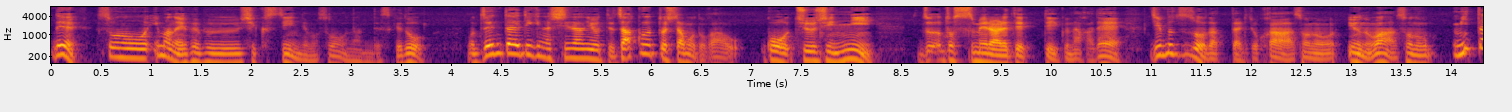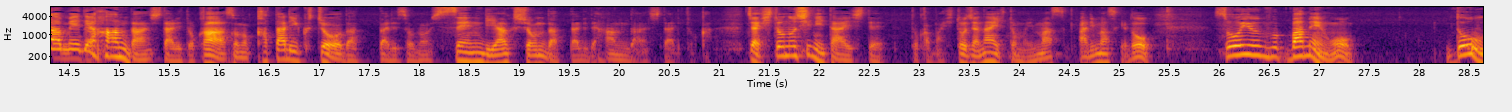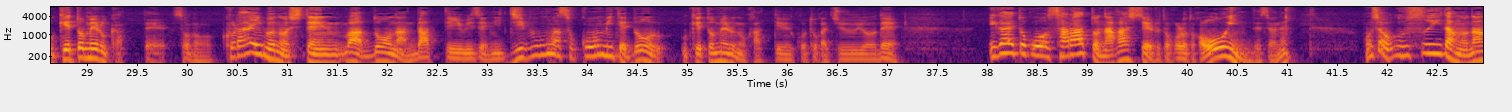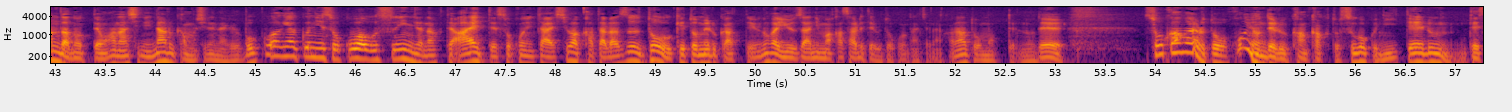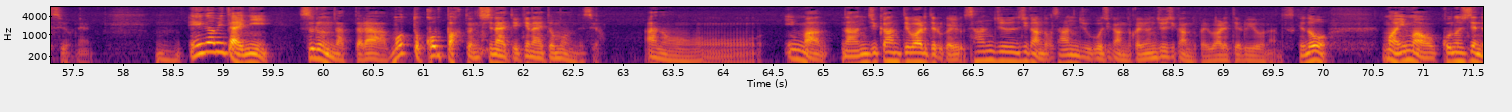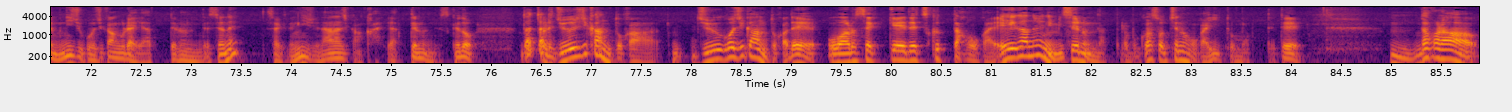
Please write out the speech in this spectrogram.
でその今の FF16 でもそうなんですけど全体的なシナリオってザクッとしたものがこう中心にずっと進められてっていく中で人物像だったりとかそのいうのはその見た目で判断したりとかその語り口調だったりその視線リアクションだったりで判断したりとかじゃあ人の死に対してとか、まあ、人じゃない人もいますありますけどそういう場面をどう受け止めるかってそのクライブの視点はどうなんだっていう以前に自分はそこを見てどう受け止めるのかっていうことが重要で意外とこうさらっと流しているところとか多いんですよね。そしたら薄いだのなんだのってお話になるかもしれないけど僕は逆にそこは薄いんじゃなくてあえてそこに対しては語らずどう受け止めるかっていうのがユーザーに任されてるところなんじゃないかなと思ってるのでそう考えると本読んでる感覚とすごく似てるんですよね。うん、映画みたいにするんだったらもっとコンパクトにしないといけないと思うんですよ。あのー、今何時間って言われてるか30時間とか35時間とか40時間とか言われてるようなんですけどまあ今この時点でも25時間ぐらいやってるんですよね。さっきで27時間かやってるんですけどだったら10時間とか15時間とかで終わる設計で作った方が映画のように見せるんだったら僕はそっちの方がいいと思ってて、うん、だから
